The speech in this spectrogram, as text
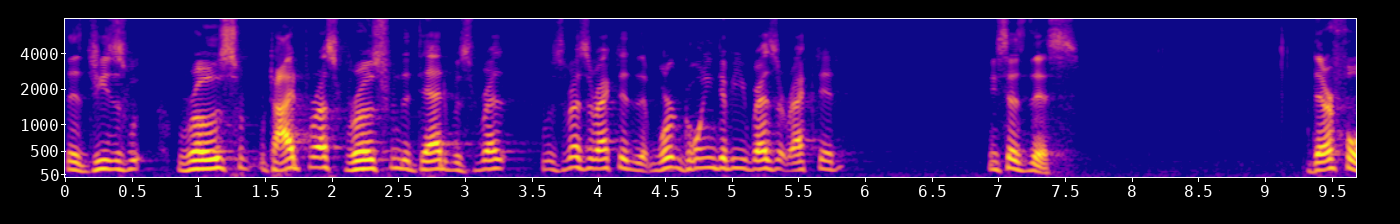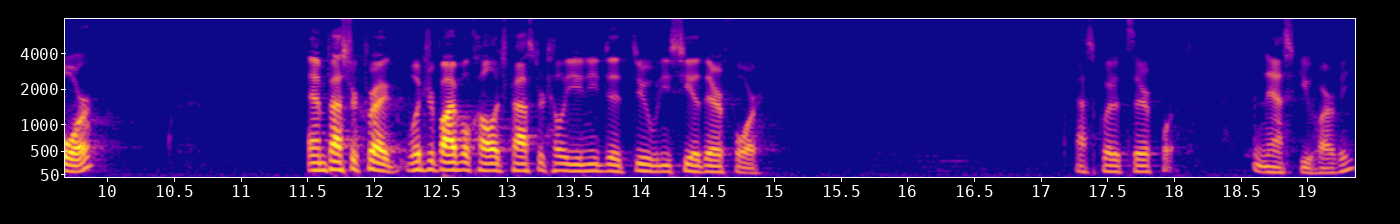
that Jesus rose, died for us, rose from the dead, was, re- was resurrected, that we're going to be resurrected. He says this Therefore, and Pastor Craig, what'd your Bible college pastor tell you you need to do when you see a therefore? Ask what it's there for. I didn't ask you, Harvey.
